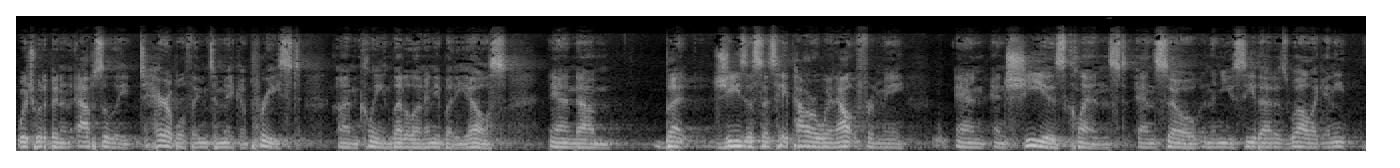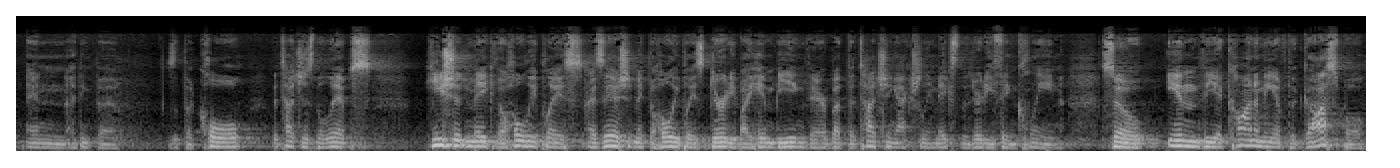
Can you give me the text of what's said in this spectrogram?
which would have been an absolutely terrible thing to make a priest unclean, let alone anybody else. And um, but Jesus says, "Hey, power went out from me, and and she is cleansed." And so, and then you see that as well. Like any, and I think the is it the coal that touches the lips he should make the holy place, Isaiah should make the holy place dirty by him being there, but the touching actually makes the dirty thing clean. So, in the economy of the gospel,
